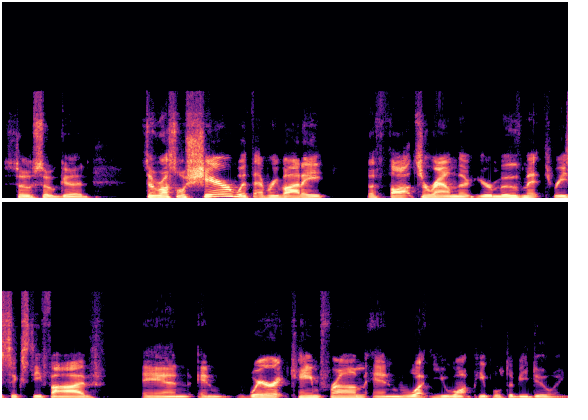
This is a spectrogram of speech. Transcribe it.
so so good so, Russell, share with everybody the thoughts around the, your movement 365 and and where it came from and what you want people to be doing.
